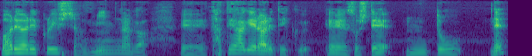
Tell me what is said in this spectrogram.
我々クリスチャンみんなが、えー、立て上げられていく、え、そしてうんと、ね、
